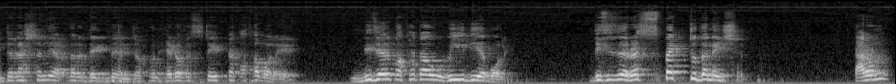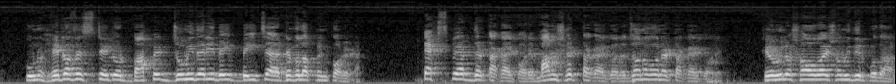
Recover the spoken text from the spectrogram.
ইন্টারন্যাশনালি আপনারা দেখবেন, যখন হেড অফ স্টেটটা কথা বলে, নিজের কথাটাও উই দিয়ে বলে। This is a respect to the nation কারণ কোন হেড অফ স্টেট ওর বাপের জমিদারি বেচা ডেভেলপমেন্ট করে না। ট্যাক্স পেয়ারদের টাকায় করে, মানুষের টাকায় করে, জনগণের টাকায় করে। সে হইল সমবায় সমিতির প্রধান।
